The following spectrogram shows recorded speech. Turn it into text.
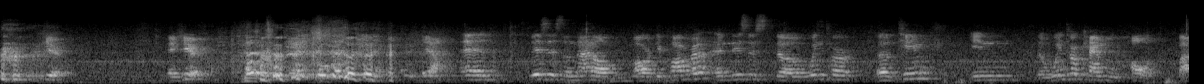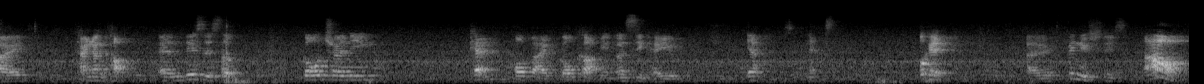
Here. And here. yeah, and this is the night of our department, and this is the winter uh, team in the winter camp we hold by Tainan Cup. And this is the Go training camp held by Go Cup in NCKU. Yeah, next. Okay, I finished this. Oh,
